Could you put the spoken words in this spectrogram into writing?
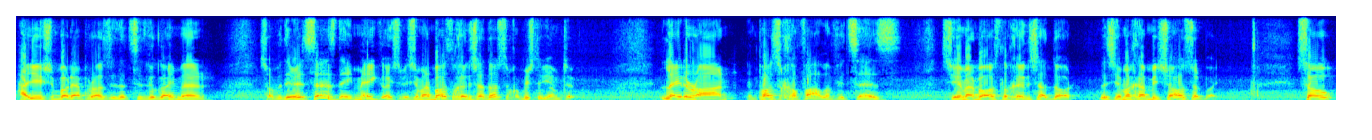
HaYeshim Borei HaProzim, that's in the So over there it says, they make Later on, in Pasuk Chaf it says, So,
